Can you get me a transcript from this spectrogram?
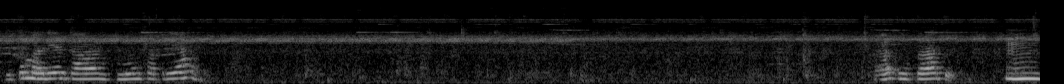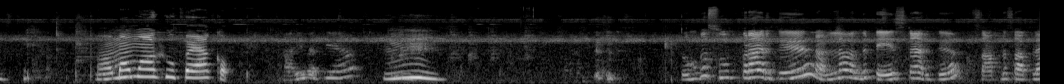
சிக்கன் மாதிரியே இருக்கா? இன்னொன்று சாப்பிட்றியா? சூப்பராக இருக்கு. ம். ஆமாம்மா சூப்பராக இருக்கும். ம். ரொம்ப சூப்பராக இருக்குது நல்லா வந்து டேஸ்ட்டாக இருக்குது சாப்பிட சாப்பிட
